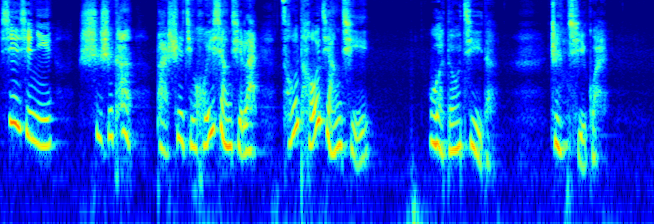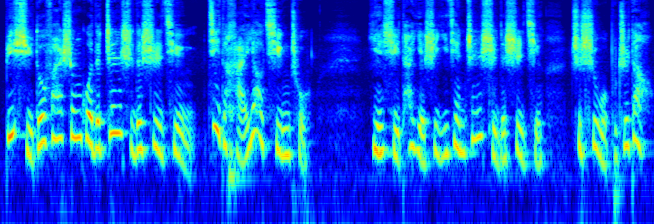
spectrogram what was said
谢谢你。试试看，把事情回想起来，从头讲起。我都记得，真奇怪，比许多发生过的真实的事情记得还要清楚。也许它也是一件真实的事情，只是我不知道。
